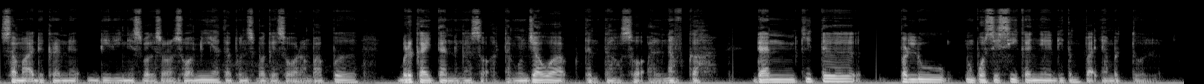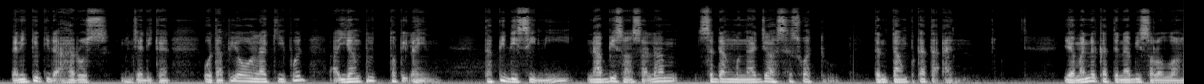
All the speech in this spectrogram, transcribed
sama ada kerana dirinya sebagai seorang suami ataupun sebagai seorang bapa berkaitan dengan soal tanggungjawab tentang soal nafkah. Dan kita perlu memposisikannya di tempat yang betul. Dan itu tidak harus menjadikan oh tapi orang lelaki pun ah, yang tu topik lain. Tapi di sini Nabi SAW sedang mengajar sesuatu tentang perkataan. Yang mana kata Nabi SAW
